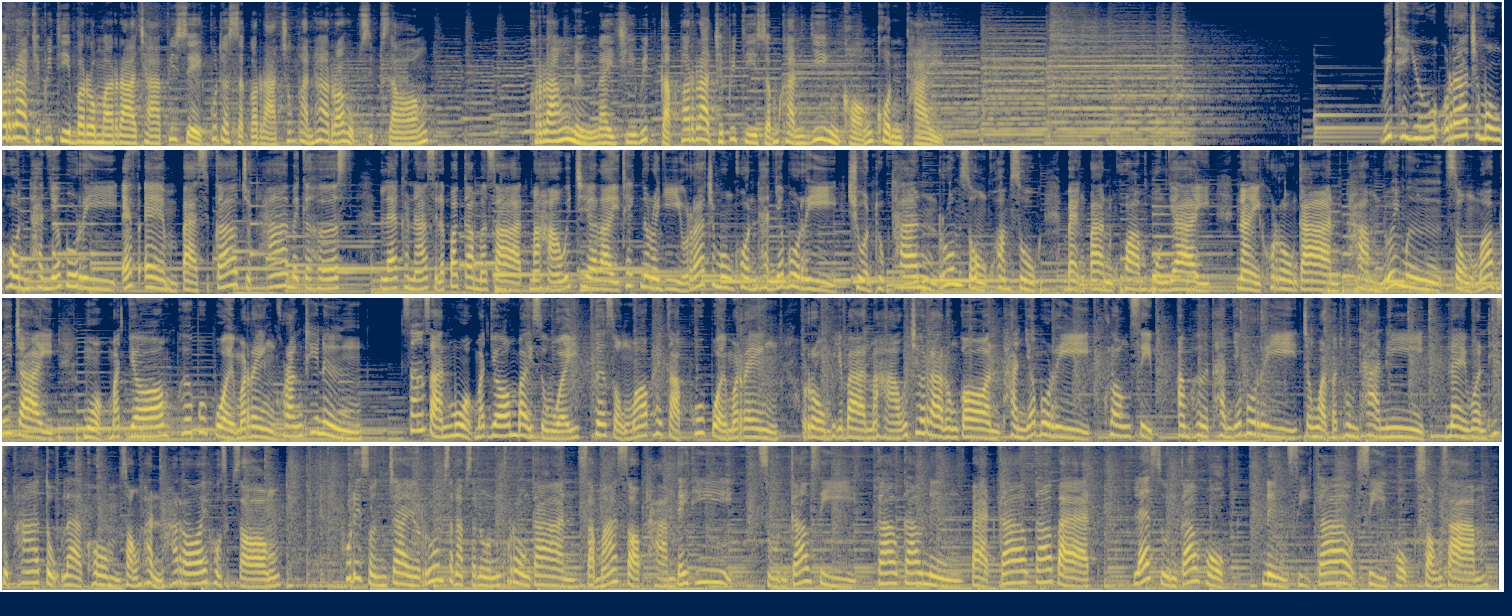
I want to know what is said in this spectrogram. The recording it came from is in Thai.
พระราชพิธีบรมราชาพิเศษพุทธศักราช 2562 ครั้งหนึ่งในชีวิตกับพระราชพิธีสำคัญยิ่งของคนไทย วิทยุราชมงคลธัญบุรี FM 89.5 MHz และคณะศิลปกรรมศาสตร์ มหาวิทยาลัยเทคโนโลยี ราชมงคลธัญบุรี ชวนทุกท่านร่วมส่งความสุข แบ่งปันความห่วงใย ในโครงการทำด้วยมือ ส่งมอบด้วยใจ หมวกมัดย้อมเพื่อผู้ป่วยมะเร็งครั้งที่หนึ่ง สร้างสารหมวกมัดย้อมใบสวย เพื่อส่งมอบให้กับผู้ป่วยมะเร็ง โรงพยาบาลมหาวชิราลงกรณ์ธัญบุรี คลองสิบอำเภอธัญบุรี จังหวัดปทุมธานี ในวันที่ 15 ตุลาคม 2562 ผู้ที่สนใจร่วมสนับสนุนโครงการสามารถสอบถามได้ที่ 094 991 8998 และ 096 149 4623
